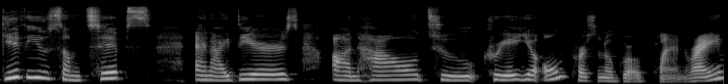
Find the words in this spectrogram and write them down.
give you some tips and ideas on how to create your own personal growth plan, right?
